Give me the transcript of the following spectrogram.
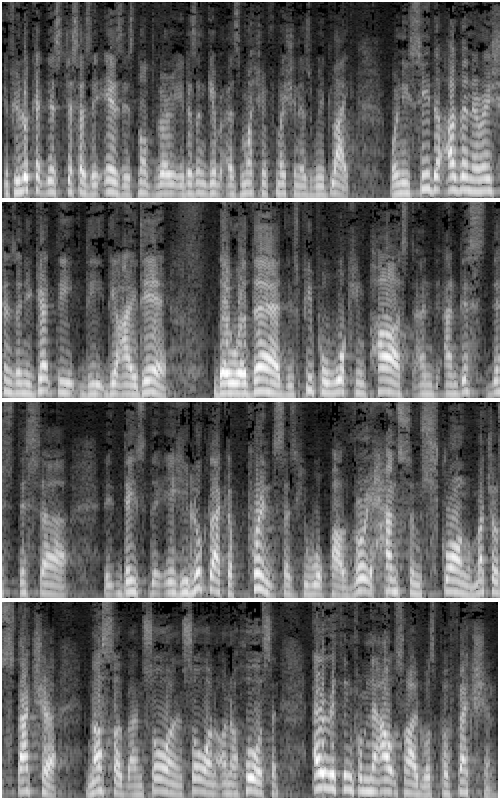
if you look at this just as it is, it's not very, it doesn't give as much information as we'd like. When you see the other narrations and you get the, the, the idea, they were there, these people walking past, and, and this, this, this, uh, they, they, he looked like a prince as he walked past, very handsome, strong, much of stature, nasab, and so on and so on, on a horse, and everything from the outside was perfection.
